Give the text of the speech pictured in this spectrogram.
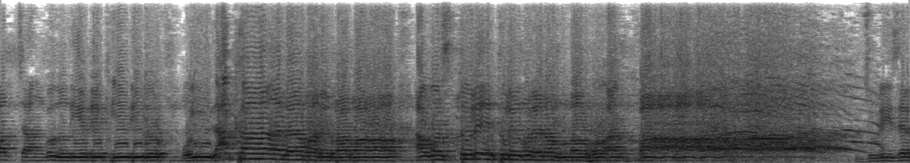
বাচ্চা আঙ্গুল দিয়ে দেখিয়ে দিল, ওই রাখাল আমার বাবা। আওয়াজ তুলে তুলে বলেন, আল্লাহু জুরিজের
